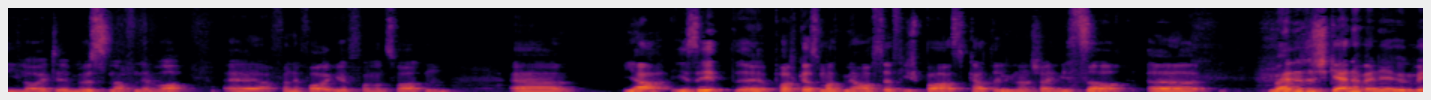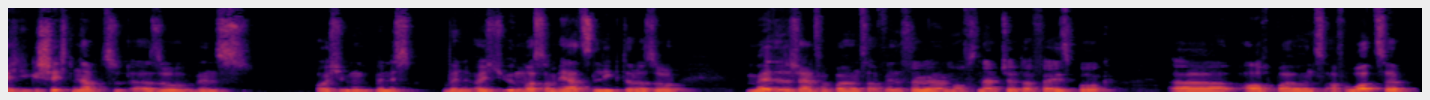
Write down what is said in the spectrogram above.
die Leute müssen auf eine, Wo äh, auf eine Folge von uns warten. Äh, ja, ihr seht, äh, Podcast macht mir auch sehr viel Spaß. Katalin anscheinend jetzt auch. Äh, meldet euch gerne, wenn ihr irgendwelche Geschichten habt. Also, wenn es euch, wenn es, wenn euch irgendwas am Herzen liegt oder so, meldet euch einfach bei uns auf Instagram, auf Snapchat, auf Facebook. Äh, auch bei uns auf WhatsApp.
